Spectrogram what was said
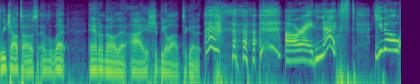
reach out to us and let Anna know that I should be allowed to get it. All right, next. You know,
